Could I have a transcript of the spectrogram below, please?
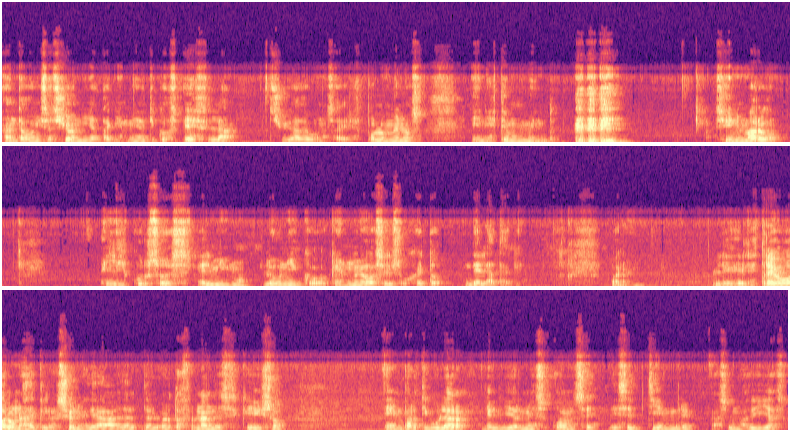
antagonización y ataques mediáticos es la ciudad de Buenos Aires, por lo menos en este momento. Sin embargo, el discurso es el mismo, lo único que es nuevo es el sujeto del ataque. Bueno, les, traigo ahora unas declaraciones de, Alberto Fernández que hizo en particular el viernes 11 de septiembre, hace unos días,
